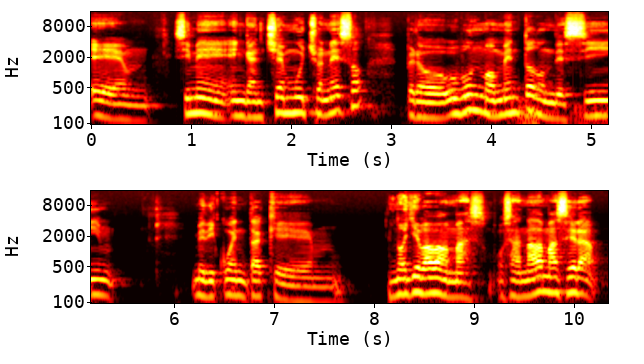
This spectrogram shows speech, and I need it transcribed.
em, sí me enganché mucho en eso, pero hubo un momento donde sí me di cuenta que em, no llevaba más. O sea, nada más era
